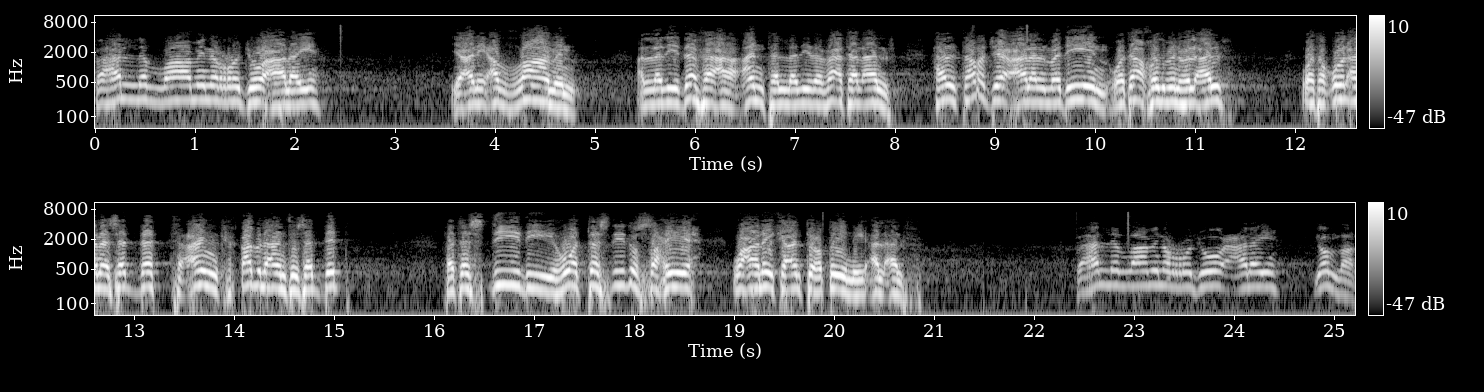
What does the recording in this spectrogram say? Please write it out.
فهل للضامن الرجوع عليه؟ يعني الضامن الذي دفع أنت الذي دفعت الألف هل ترجع على المدين وتأخذ منه الألف؟ وتقول أنا سددت عنك قبل أن تسدد؟ فتسديدي هو التسديد الصحيح وعليك أن تعطيني الألف. فهل للضامن الرجوع عليه؟ ينظر.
